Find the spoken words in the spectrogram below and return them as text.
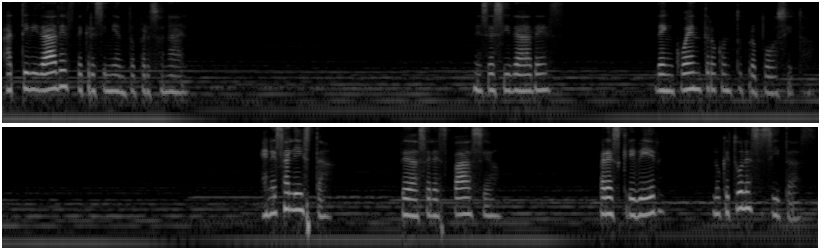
actividades de crecimiento personal, necesidades de encuentro con tu propósito. En esa lista te das el espacio para escribir lo que tú necesitas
